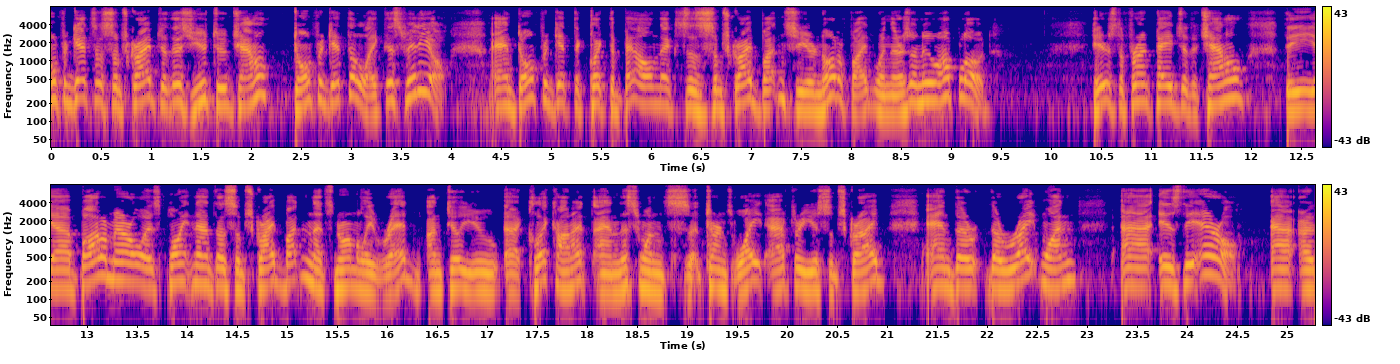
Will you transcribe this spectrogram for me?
Don't forget to subscribe to this YouTube channel. Don't forget to like this video. And don't forget to click the bell next to the subscribe button so you're notified when there's a new upload. Here's the front page of the channel. The uh, bottom arrow is pointing at the subscribe button that's normally red until you uh, click on it, and this one turns white after you subscribe. And the, the right one uh, is the arrow. Uh, uh,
